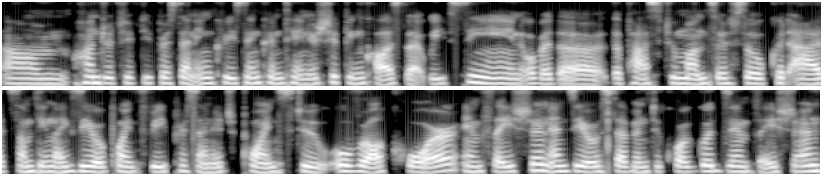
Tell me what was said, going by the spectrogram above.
um, 150% increase in container shipping costs that we've seen over the, the past two months or so could add something like 0.3 percentage points to overall core inflation and 0.7 to core goods inflation.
